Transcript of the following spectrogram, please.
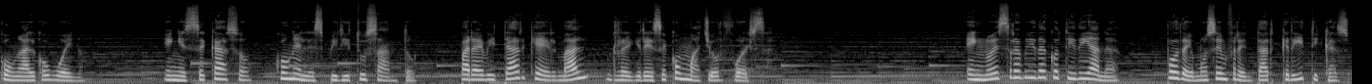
con algo bueno, en este caso con el Espíritu Santo, para evitar que el mal regrese con mayor fuerza. En nuestra vida cotidiana podemos enfrentar críticas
